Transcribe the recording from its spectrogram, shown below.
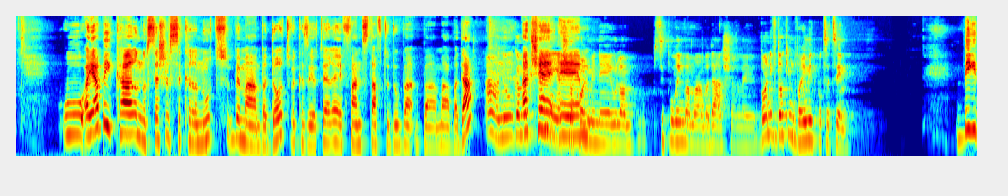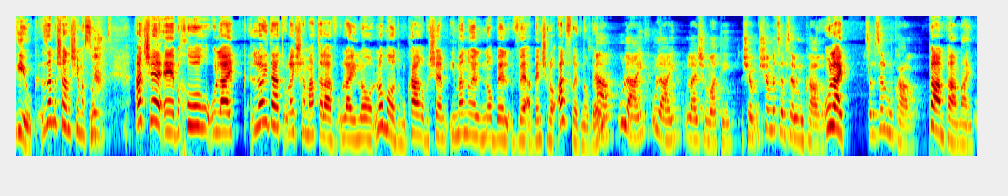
הוא היה בעיקר נושא של סקרנות במעבדות וכזה יותר uh, fun stuff to do במעבדה. אה, נו, גם עד לקסניה ש- יש לה כל אמ, מיני אולם סיפורים במעבדה של אה, בוא נבדוק אם דברים מתפוצצים. בדיוק, זה מה שאנשים עשו. עד שבחור אולי, לא יודעת, אולי שמעת עליו, אולי לא, לא מאוד מוכר, בשם עמנואל נובל והבן שלו אלפרד נובל. אה, אולי, אולי, אולי שמעתי. שם שם מצלצל מוכר. אולי מצלצל מוכר. פעם, פעמיים.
